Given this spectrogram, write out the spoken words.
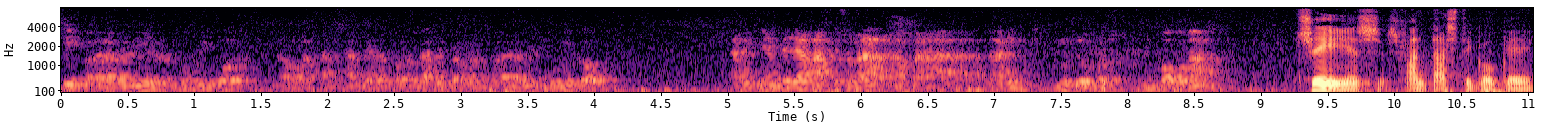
sí podrá venir el público, no va a estar Santiago, por desgracia, pero bueno, podrá venir el público aliciente ya más que sobrada, ¿no? Para dar incluso pues, un poco más. Sí, es, es fantástico que, eh,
